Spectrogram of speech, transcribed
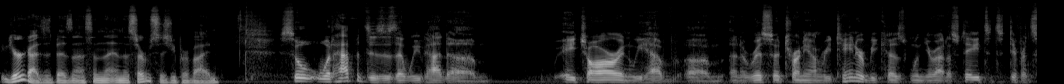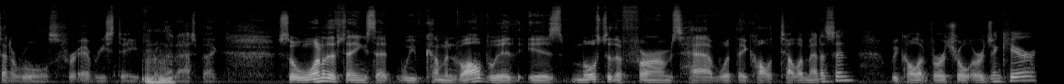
Your guys' business and the, and the services you provide. So what happens is is that we've had um, HR and we have um, an ERISA attorney on retainer because when you're out of states, it's a different set of rules for every state for that aspect. So one of the things that we've come involved with is most of the firms have what they call telemedicine. We call it virtual urgent care,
